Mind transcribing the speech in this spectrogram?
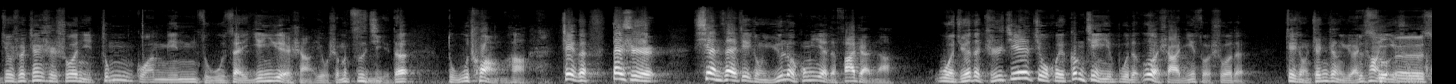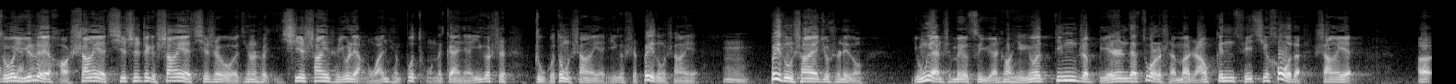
就是说，真是说你中国民族在音乐上有什么自己的独创哈？这个，但是。现在这种娱乐工业的发展呢，我觉得直接就会更进一步的扼杀你所说的这种真正原创艺术。呃，所谓娱乐也好，商业其实这个商业其实我听说，其实商业是有两个完全不同的概念，一个是主动商业，一个是被动商业。嗯，被动商业就是那种永远是没有自己原创性，因为盯着别人在做了什么，然后跟随其后的商业，呃。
